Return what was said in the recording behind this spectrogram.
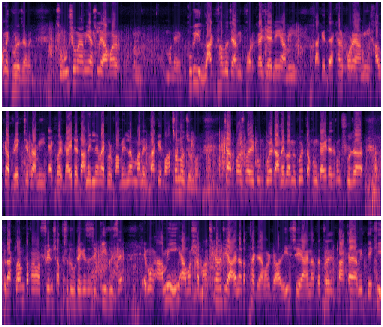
অনেক ঘুরে যাবে। সো ওই সময় আমি আসলে আমার মানে খুবই লাগ ভালো যে আমি ভরকায় যাইনি আমি তাকে দেখার পরে আমি হালকা ব্রেক চেপে আমি একবার গাড়িটা ডানে নিলাম, একবার বামে নিলাম মানে তাকে বাঁচানোর জন্য। চার পাঁচবার এরকম করে ডানে বামে করে তখন গাড়িটা যখন সোজা রাখলাম, তখন আমার ফ্রেন্ড সাথে সাথে উঠে গেছে যে কি হয়েছে। এবং আমি আমার মাঝখানে যে আয়নাটা থাকে আমার গাড়ির, সেই আয়নাটাতে তাকায় আমি দেখি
